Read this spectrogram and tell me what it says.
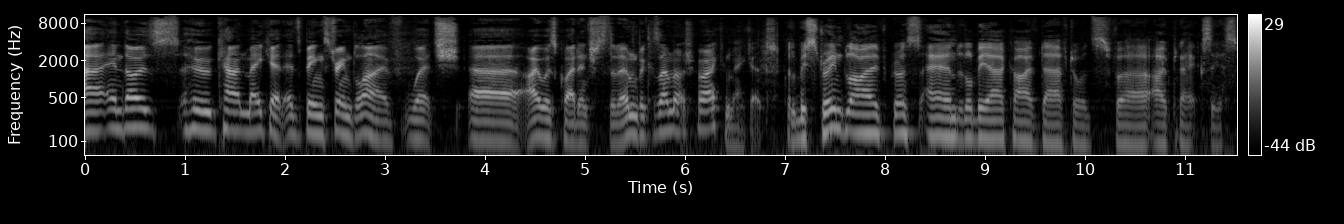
Uh, and those who can't make it, it's being streamed live, which uh, I was quite interested in because I'm not sure I can make it. It'll be streamed live, Chris, and it'll be archived afterwards for open access.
